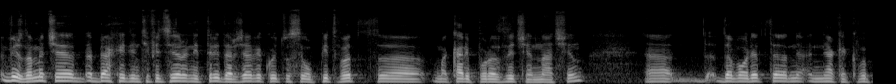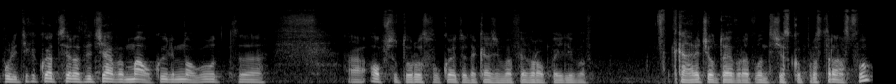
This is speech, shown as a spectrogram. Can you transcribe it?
Виждаме, че бяха идентифицирани три държави, които се опитват, макар и по различен начин, да водят някаква политика, която се различава малко или много от общото русло, което е да кажем в Европа или в така нареченото евроатлантическо пространство.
